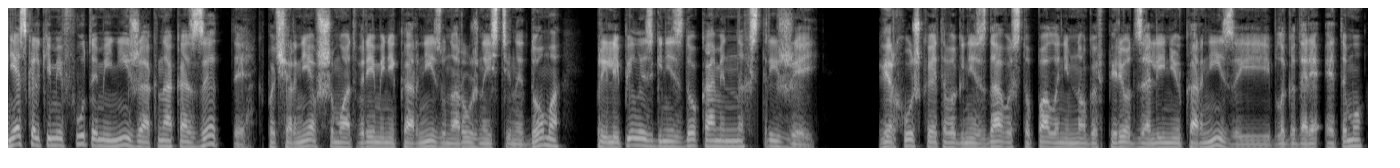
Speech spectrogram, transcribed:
Несколькими футами ниже окна Казетты, к почерневшему от времени карнизу наружной стены дома, прилепилось гнездо каменных стрижей. Верхушка этого гнезда выступала немного вперед за линию карниза, и благодаря этому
